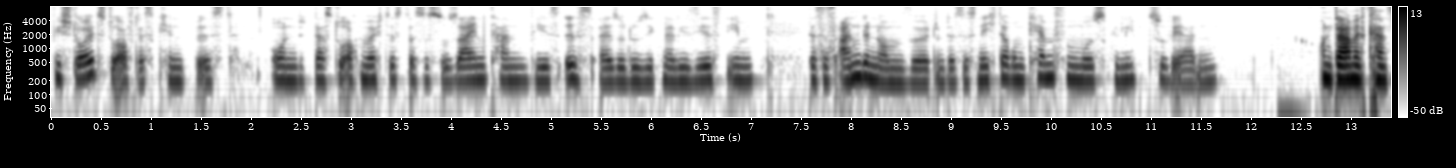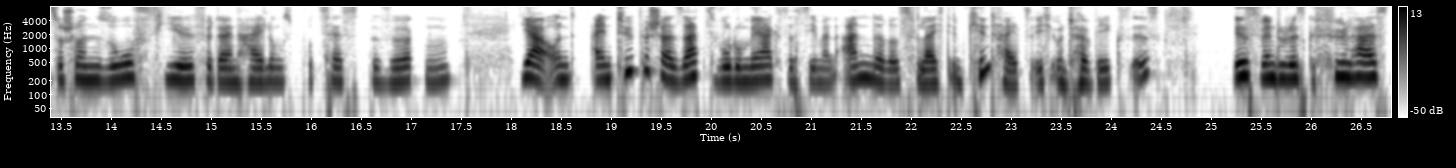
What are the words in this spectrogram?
wie stolz du auf das Kind bist und dass du auch möchtest, dass es so sein kann, wie es ist. Also du signalisierst ihm, dass es angenommen wird und dass es nicht darum kämpfen muss, geliebt zu werden. Und damit kannst du schon so viel für deinen Heilungsprozess bewirken. Ja, und ein typischer Satz, wo du merkst, dass jemand anderes vielleicht im Kindheits-Ich unterwegs ist, ist, wenn du das Gefühl hast,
